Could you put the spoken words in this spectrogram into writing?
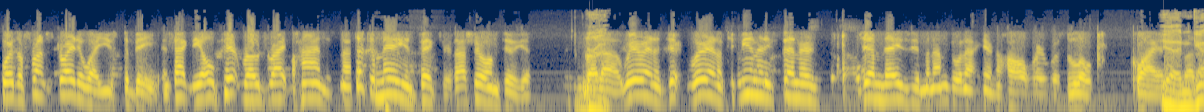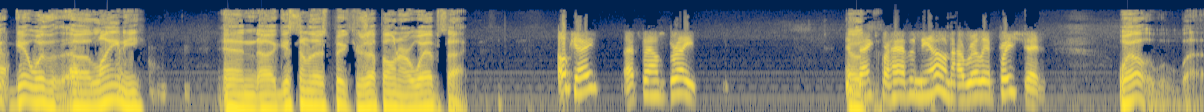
where the front straightaway used to be. In fact, the old pit road's right behind us. And I took a million pictures. I'll show them to you. But uh, we're in a we're in a community center gymnasium, and I'm going out here in the hall where it was a little quiet. Yeah, and But, uh, get get with uh, Laney and uh, get some of those pictures up on our website. Okay, that sounds great. And thanks for having me on. I really appreciate it. Well, uh,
